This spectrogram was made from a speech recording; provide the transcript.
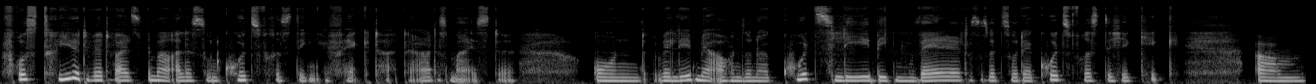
frustriert wird, weil es immer alles so einen kurzfristigen Effekt hat, ja, das meiste. Und wir leben ja auch in so einer kurzlebigen Welt. Das wird so der kurzfristige Kick. Ähm,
